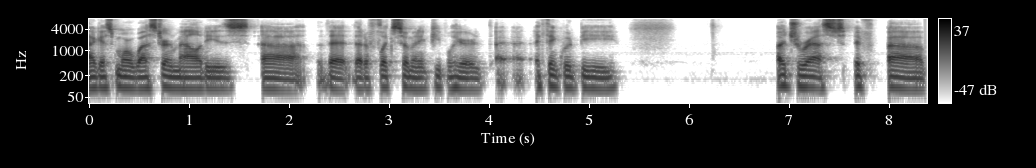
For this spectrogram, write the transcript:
I guess, more Western maladies uh, that that afflict so many people here, I, I think would be addressed if uh,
